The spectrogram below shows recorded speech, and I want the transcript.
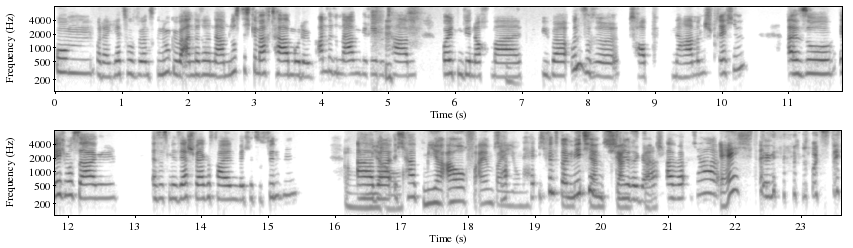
um, oder jetzt, wo wir uns genug über andere Namen lustig gemacht haben oder über andere Namen geredet haben, wollten wir nochmal über unsere Top-Namen sprechen. Also, ich muss sagen, es ist mir sehr schwer gefallen, welche zu finden. Oh, Aber ich habe, Mir auch, vor allem ich, bei hab, Jungen. ich finde es bei Mädchen ganz, ganz, schwieriger. ganz schwer. Aber ja, Echt? Lustig.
